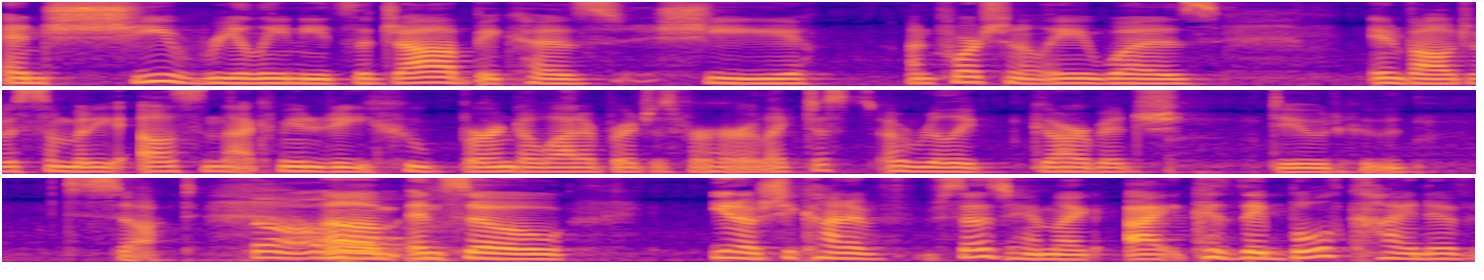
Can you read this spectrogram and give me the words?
And she really needs the job because she, unfortunately, was involved with somebody else in that community who burned a lot of bridges for her, like just a really garbage dude who sucked. Um, and so, you know, she kind of says to him, like, I, because they both kind of,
